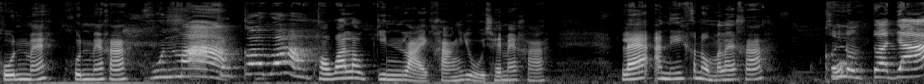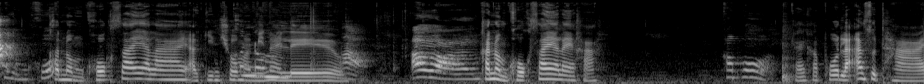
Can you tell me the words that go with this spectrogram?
คุ้นไหม คุ้นไหมคะ คุณมาก ก็ว่า เพราะว่าเรากินหลายครั้งอยู่ใช่ไหมคะ และอันนี้ขนมอะไรคะขคขรกนมตัวยักขษ์นมครกขนมครกไส้อะไรเอากินโชว์มามีหน่อยเร็ว อ้าวอร่อยขนมครกไส้อะไรคะ ข้าวโพดใช้ข้าวโพดและอันสุดท้าย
